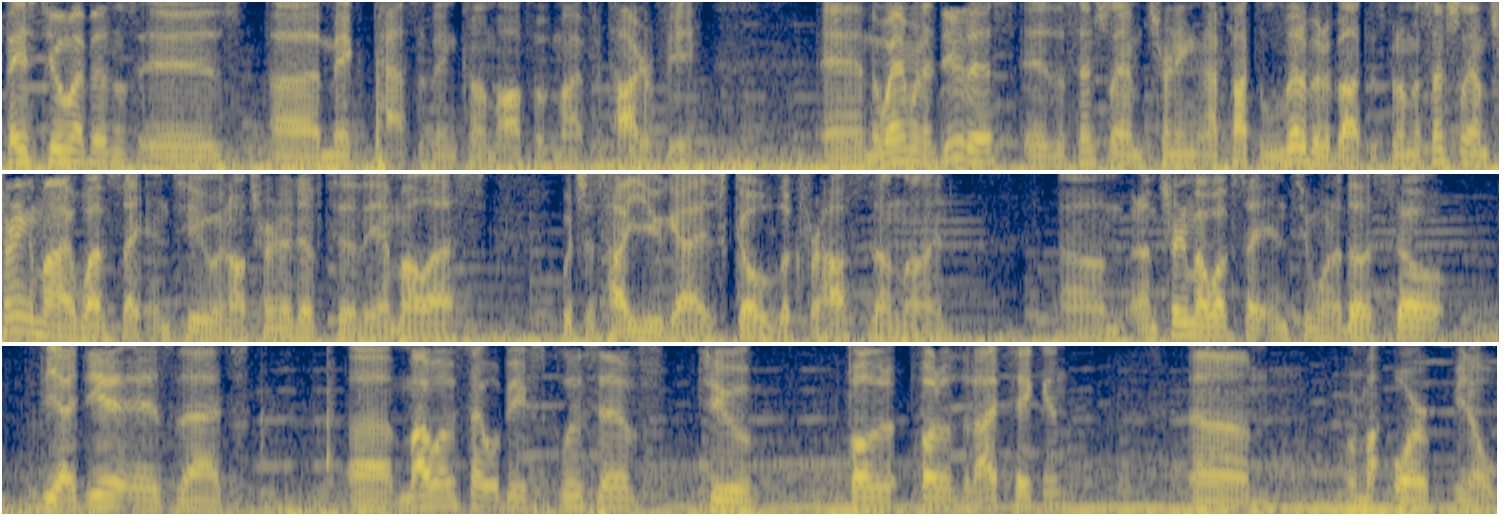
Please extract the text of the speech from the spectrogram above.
phase two of my business is uh, make passive income off of my photography. And the way I'm going to do this is essentially I'm turning, and I've talked a little bit about this, but I'm essentially I'm turning my website into an alternative to the MLS, which is how you guys go look for houses online. Um, and I'm turning my website into one of those. So the idea is that uh, my website will be exclusive to photo- photos that I've taken um, or my, or you know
